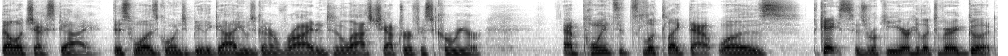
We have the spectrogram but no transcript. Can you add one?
Belichick's guy. This was going to be the guy who was going to ride into the last chapter of his career. At points, it's looked like that was the case. His rookie year, he looked very good.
